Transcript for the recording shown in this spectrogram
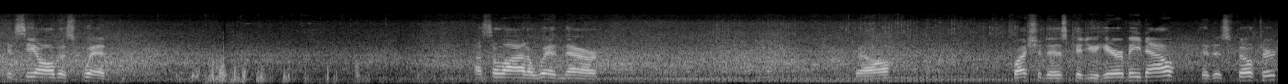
You can see all this wind. That's a lot of wind there. Well, question is, can you hear me now that it's filtered?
